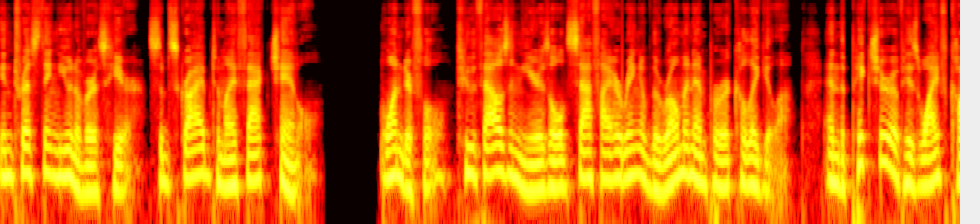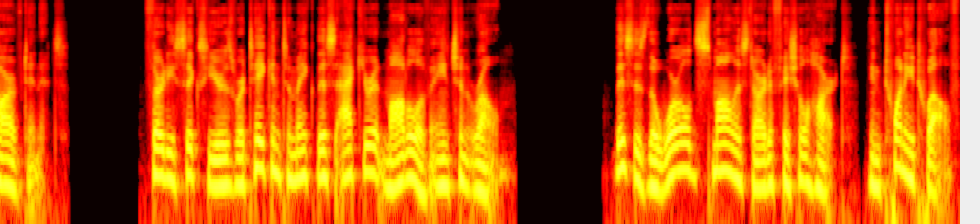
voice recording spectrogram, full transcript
Interesting universe here. Subscribe to my fact channel. Wonderful, 2,000 years old sapphire ring of the Roman Emperor Caligula, and the picture of his wife carved in it. 36 years were taken to make this accurate model of ancient Rome. This is the world's smallest artificial heart. In 2012,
